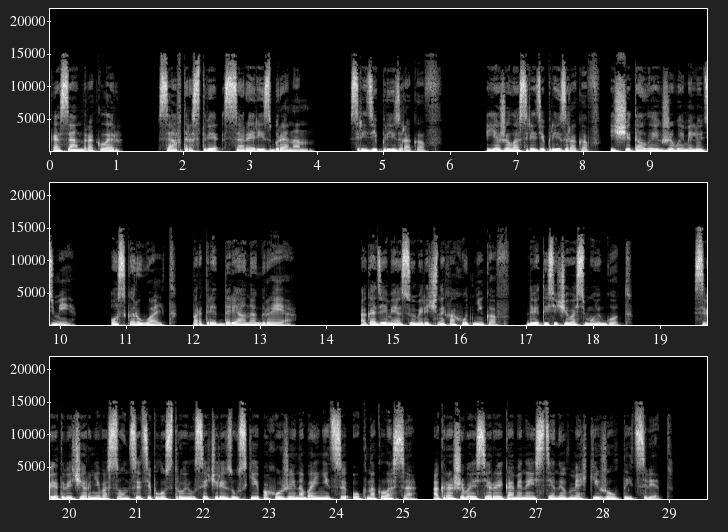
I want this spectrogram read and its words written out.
Кассандра Клэр в соавторстве с Сарой Рис Бреннан. «Среди призраков». Я жила среди призраков и считала их живыми людьми. Оскар Уальд. Портрет Дариана Грея. Академия сумеречных охотников. 2008 год. Свет вечернего солнца тепло струился через узкие, похожие на бойницы окна класса, окрашивая серые каменные стены в мягкий желтый цвет.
